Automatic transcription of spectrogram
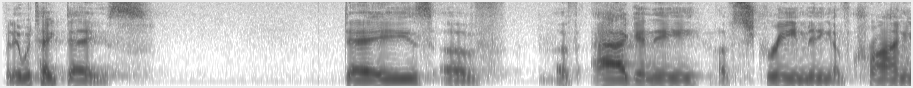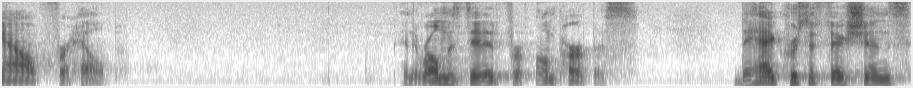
But it would take days days of, of agony, of screaming, of crying out for help. And the Romans did it for, on purpose. They had crucifixions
